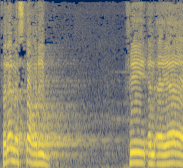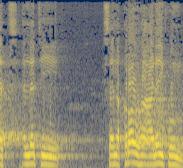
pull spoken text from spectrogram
فلا نستغرب في الآيات التي سنقرأها عليكم.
